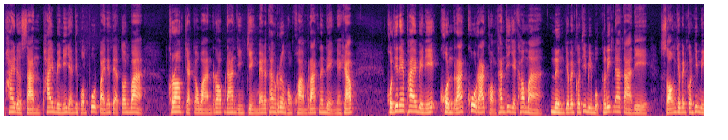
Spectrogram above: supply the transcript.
ไพ่เดอะซันไพ่ใบนี้อย่างที่ผมพูดไปตั้งแต่ต้นว่า ครอบจักรวาลรอบด้านจริง ๆ แม้กระทั่งเรื่องของความรักนั่นเองนะครับ คนที่ได้ไพ่ใบนี้ คนรักคู่รักของท่านที่จะเข้ามา 1 จะเป็นคนที่มีบุคลิกหน้าตาดี 2 จะเป็นคนที่มี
